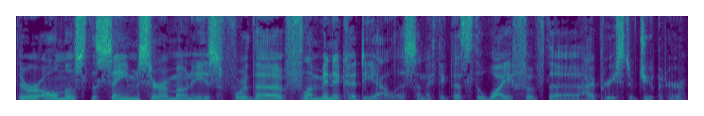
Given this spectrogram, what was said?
There are almost the same ceremonies for the Flaminica Dialis, and I think that's the wife of the high priest of Jupiter.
